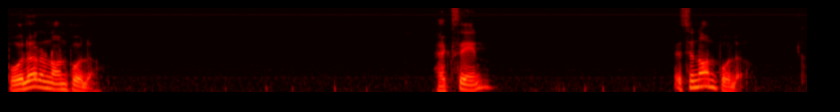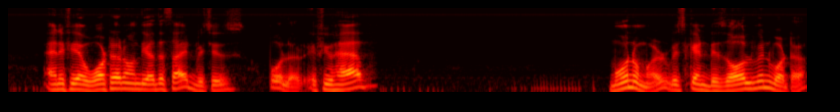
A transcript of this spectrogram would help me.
polar or non-polar? Hexane is a non-polar and if you have water on the other side which is polar. If you have monomer which can dissolve in water,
